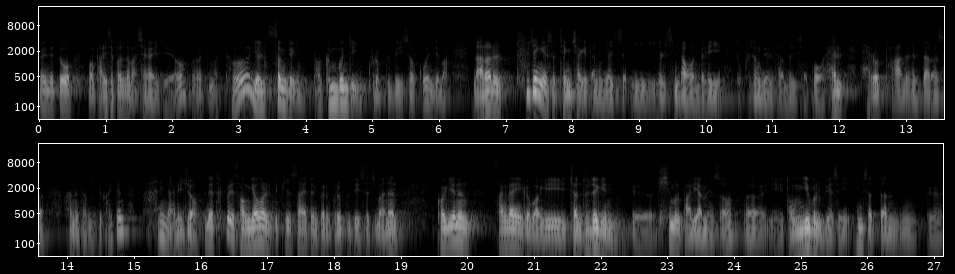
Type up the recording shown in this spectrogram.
그런데 또 뭐 바리새파들도 마찬가지예요. 어, 더 열성적인, 더 근본적인 그룹들도 있었고 이제 막 나라를 투쟁해서 쟁취하겠다는 열성, 이 열심 당원들이 또 구성된 사람들이 있었고 헬 헤롯파를 따라서 하는 사람들도 하여튼 많이 나뉘죠. 근데 특별히 성경을 이렇게 필사했던 그런 그룹들도 있었지만은 거기에는 상당히 그 막 이 전투적인 그 힘을 발휘하면서 어, 이 독립을 위해서 힘썼던 그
